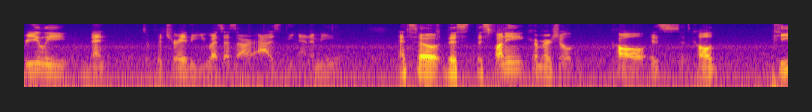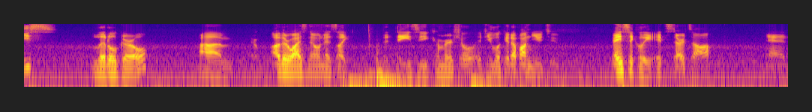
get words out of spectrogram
really meant to portray the USSR as the enemy. And so this this funny commercial call is it's called Peace Little Girl. Um, otherwise known as like the Daisy commercial. If you look it up on YouTube. Basically, it starts off and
